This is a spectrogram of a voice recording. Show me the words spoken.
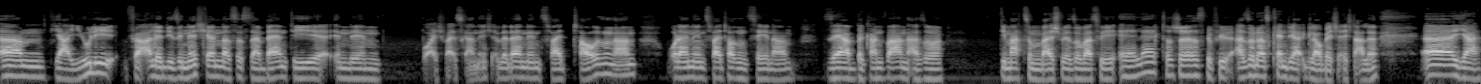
Ähm, ja, Juli, für alle, die sie nicht kennen, das ist eine Band, die in den, boah, ich weiß gar nicht, entweder in den 2000ern oder in den 2010ern sehr bekannt waren. Also die macht zum Beispiel sowas wie elektrisches Gefühl. Also das kennt ihr, glaube ich, echt alle. Äh, ja,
